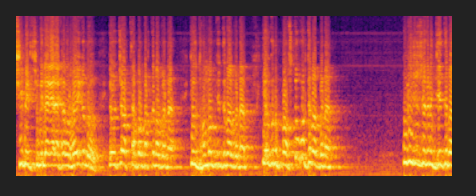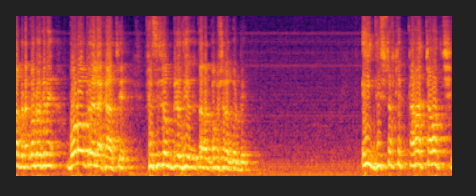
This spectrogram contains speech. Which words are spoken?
শিবের ছবি লাগিয়ে রাখলাম হয়ে গেল। কেউ চট থাপড় পারবে না, কেউ ধমক দিতে পারবে না, কেউ কোনো প্রশ্ন করতে পারবে না। পুলিশ সেখানে যেতে পারবে না, কারণ এখানে বড় করে লেখা আছে ফ্যাসিজম বিরোধী তারা গবেষণা করবে। এই দেশটা কারা চালাচ্ছে?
